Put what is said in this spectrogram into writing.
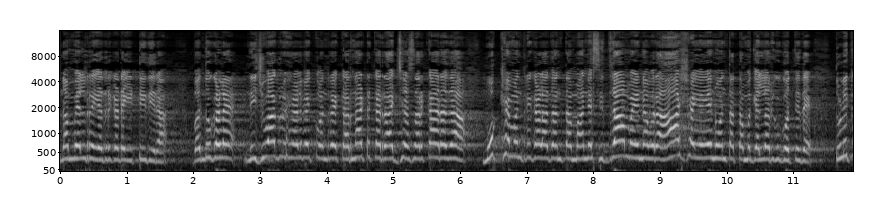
ನಮ್ಮೆಲ್ಲರ ಎದುರುಗಡೆ ಇಟ್ಟಿದ್ದೀರಾ? ಬಂಧುಗಳೇ, ನಿಜವಾಗ್ಲೂ ಹೇಳಬೇಕು ಅಂದ್ರೆ ಕರ್ನಾಟಕ ರಾಜ್ಯ ಸರ್ಕಾರದ ಮುಖ್ಯಮಂತ್ರಿಗಳಾದಂತ ಮಾನ್ಯ ಸಿದ್ದರಾಮಯ್ಯನವರ ಆಶಯ ಏನು ಅಂತ ತಮಗೆಲ್ಲರಿಗೂ ಗೊತ್ತಿದೆ. ತುಳಿಕ,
